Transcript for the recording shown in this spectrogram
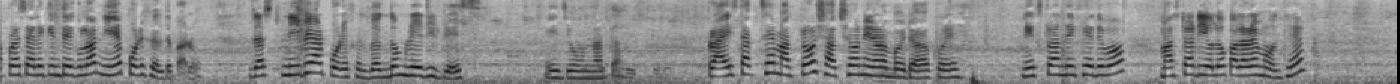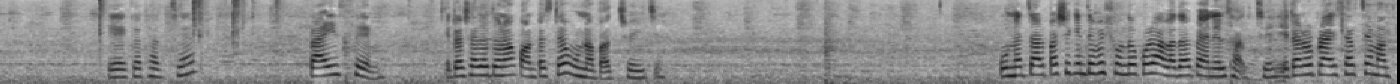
আপনারা চাইলে কিন্তু এগুলো নিয়ে পরে ফেলতে পারো। জাস্ট নেবে আর পরে ফেলবে, একদম রেডি ড্রেস এই যে ওড়নাটা। প্রাইস থাকছে মাত্র সাতশো নিরানব্বই টাকা করে। নেক্সট ওয়ান দেখিয়ে দেবো মাস্টার্ড ইয়েলো কালারের মধ্যে। একটা থাকছে। প্রাইস সেম এটার সাথে তোমরা কন্ট্রাস্টে উন্না পাচ্ছ এই যে। উনার চারপাশে কিন্তু বেশ সুন্দর করে আলাদা প্যানেল থাকছে। এটারও প্রাইস থাকছে মাত্র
